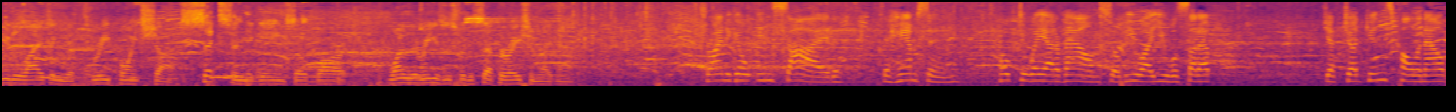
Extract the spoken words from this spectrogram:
utilizing the three-point shot. Six in the game so far. One of the reasons for the separation right now trying to go inside to Hamson, poked away out of bounds. So BYU will set up. Jeff Judkins calling out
